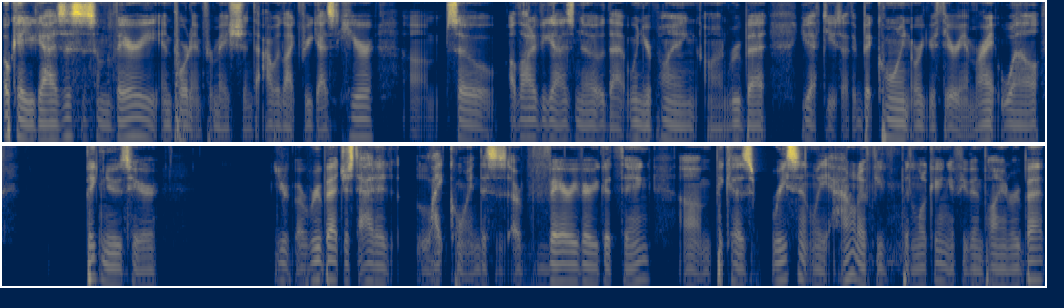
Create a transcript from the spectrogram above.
Okay, you guys, this is some very important information that I would like for you guys to hear. Um, so, a lot of you guys know that when you're playing on Roobet, you have to use either Bitcoin or Ethereum, right? Well, big news here. Your uh, Roobet just added Litecoin. This is a very, very good thing um, because recently, I don't know if you've been looking, if you've been playing Roobet,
